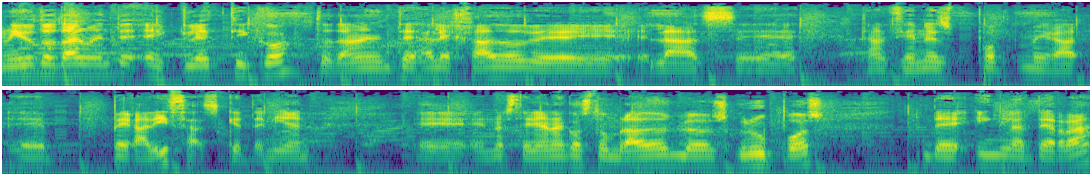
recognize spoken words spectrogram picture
Sonido totalmente ecléctico, totalmente alejado de las eh, canciones pop mega- eh, pegadizas que tenían, eh, nos tenían acostumbrados los grupos de Inglaterra,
